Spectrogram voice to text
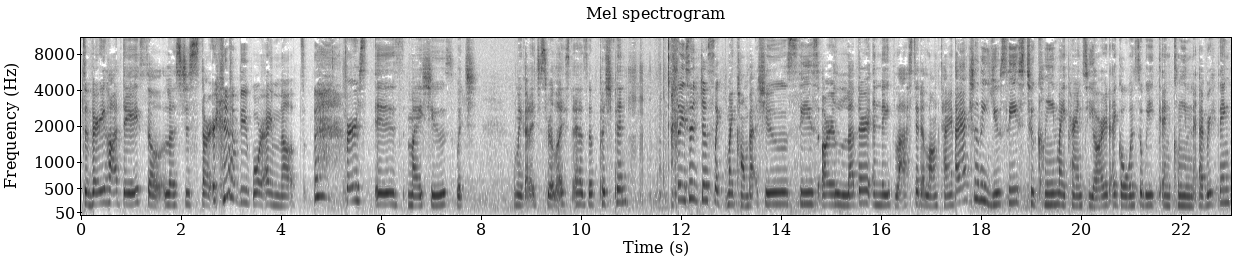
It's a very hot day so let's just start before I melt. First is my shoes which oh my god I just realized it has a push pin so these are just like my combat shoes. These are leather and they've lasted a long time. I actually use these to clean my parents' yard. I go once a week and clean everything.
